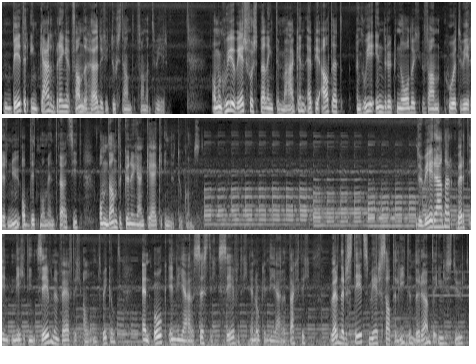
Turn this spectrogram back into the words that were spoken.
beter in kaart brengen van de huidige toestand van het weer. Om een goede weersvoorspelling te maken heb je altijd een goede indruk nodig van hoe het weer er nu op dit moment uitziet, om dan te kunnen gaan kijken in de toekomst. De weerradar werd in 1957 al ontwikkeld en ook in de jaren 60, 70 en ook in de jaren 80 werden er steeds meer satellieten de ruimte ingestuurd,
